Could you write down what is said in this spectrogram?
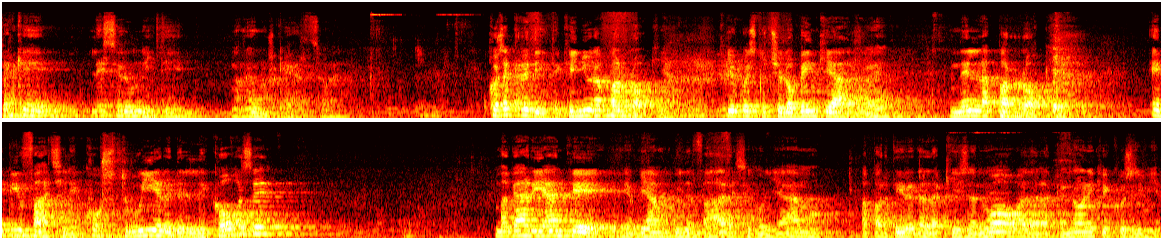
Perché l'essere uniti non è uno scherzo. Eh? Cosa credete? Che in una parrocchia, io questo ce l'ho ben chiaro, eh? nella parrocchia è più facile costruire delle cose Magari anche ne abbiamo qui da fare, se vogliamo, a partire dalla Chiesa Nuova, dalla Canonica e così via.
